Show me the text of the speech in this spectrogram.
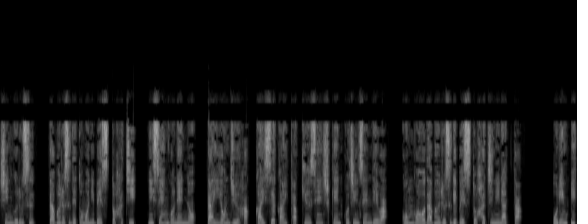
シングルス、ダブルスで共にベスト8、2005年の第48回世界卓球選手権個人戦では、混合ダブルスでベスト8になった。オリンピッ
